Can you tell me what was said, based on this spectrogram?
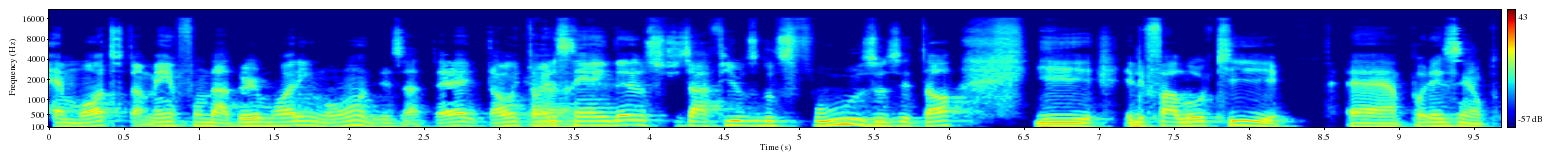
remoto também, o fundador mora em Londres até e tal, então Ah. eles têm ainda os desafios dos fusos e tal, e ele falou que, é, por exemplo,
